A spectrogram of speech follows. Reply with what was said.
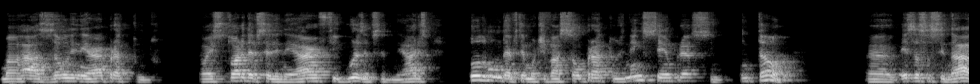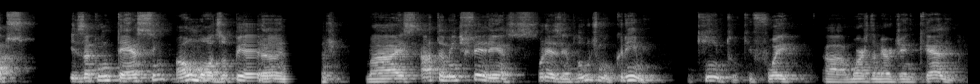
uma razão linear para tudo. Então a história deve ser linear, figuras devem ser lineares, todo mundo deve ter motivação para tudo, e nem sempre é assim. Então, uh, esses assassinatos, eles acontecem ao modus operandi, mas há também diferenças. Por exemplo, o último crime, o quinto, que foi a morte da Mary Jane Kelly,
